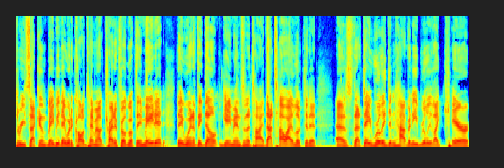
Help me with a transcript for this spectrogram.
three seconds. Maybe they would have called a timeout, tried to field goal. If they made it, they win. If they don't, game ends in a tie. That's how I looked at it. As that they really didn't have any really like care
